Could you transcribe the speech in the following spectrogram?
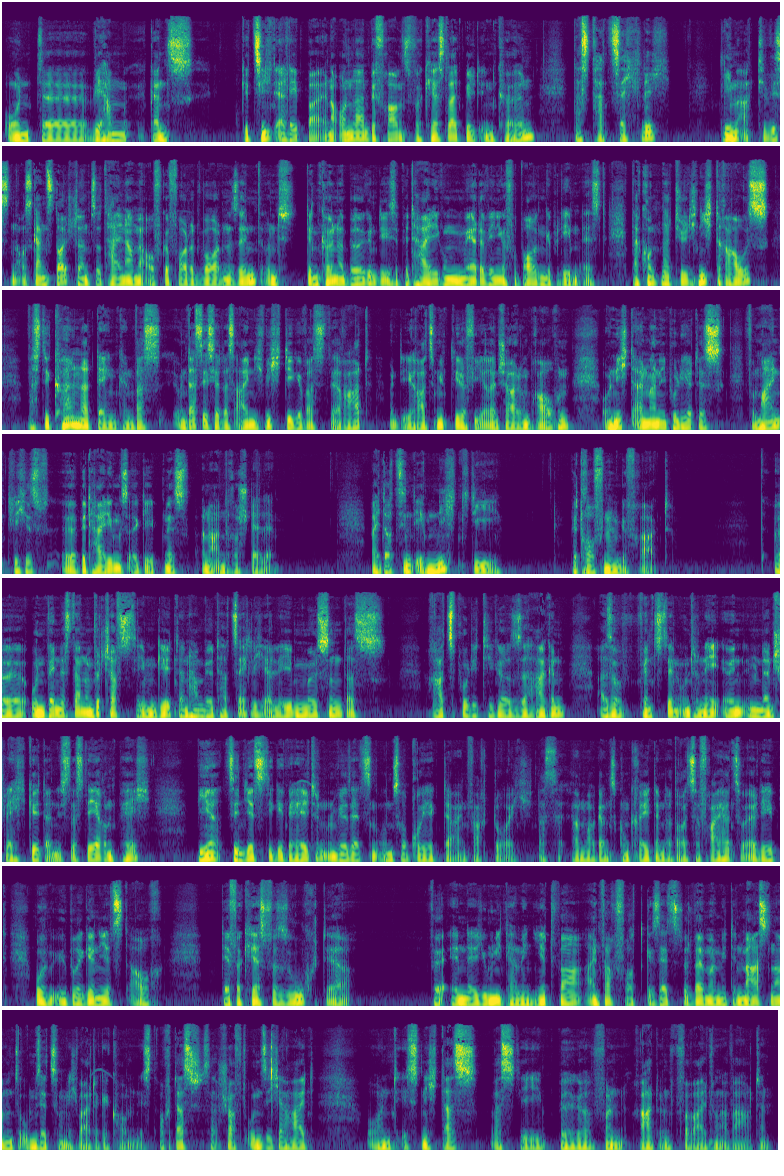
Und äh, wir haben ganz gezielt erlebt bei einer Online-Befragung zu Verkehrsleitbild in Köln, dass tatsächlich Klimaaktivisten aus ganz Deutschland zur Teilnahme aufgefordert worden sind und den Kölner Bürgern diese Beteiligung mehr oder weniger verborgen geblieben ist. Da kommt natürlich nicht raus, was die Kölner denken, was, und das ist ja das eigentlich Wichtige, was der Rat und die Ratsmitglieder für ihre Entscheidung brauchen und nicht ein manipuliertes, vermeintliches äh, Beteiligungsergebnis an anderer Stelle. Weil dort sind eben nicht die Betroffenen gefragt. Äh, und wenn es dann um Wirtschaftsthemen geht, dann haben wir tatsächlich erleben müssen, dass Ratspolitiker sagen, also wenn es den Unternehmen dann schlecht geht, dann ist das deren Pech. Wir sind jetzt die Gewählten und wir setzen unsere Projekte einfach durch. Das haben wir ganz konkret in der Deutsche Freiheit so erlebt, wo im Übrigen jetzt auch der Verkehrsversuch, der für Ende Juni terminiert war, einfach fortgesetzt wird, weil man mit den Maßnahmen zur Umsetzung nicht weitergekommen ist. Auch das schafft Unsicherheit und ist nicht das, was die Bürger von Rat und Verwaltung erwarten.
